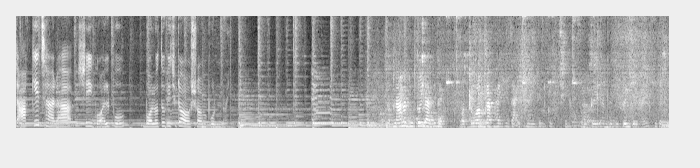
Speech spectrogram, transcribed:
চাকে ছাড়া সেই গল্প বলো তো কিছুটা অসম্পূর্ণই। না না, দুটোই লাগবে। কত আমরা ভাই ডায়েট মেনটেন করছি না। দুটোই লাগবে, দুটোই দে ভাই, ঠিক আছে?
